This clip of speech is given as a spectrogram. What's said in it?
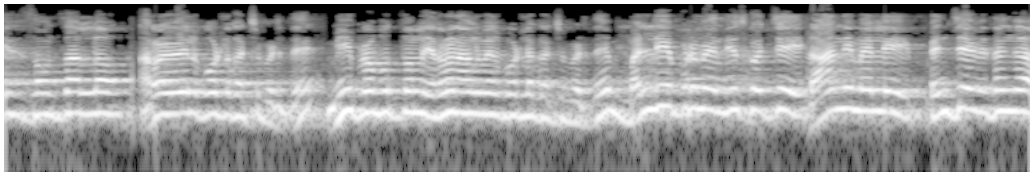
ఐదు సంవత్సరాల్లో అరవై వేల కోట్లు ఖర్చు పెడితే మీ ప్రభుత్వంలో ఇరవై నాలుగు వేల కోట్లు ఖర్చు పెడితే మళ్ళీ ఇప్పుడు మేము తీసుకొచ్చి దాన్ని మళ్ళీ పెంచే విధంగా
